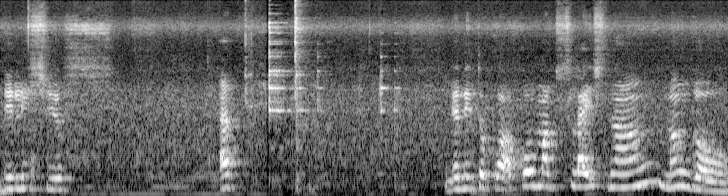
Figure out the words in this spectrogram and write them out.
Delicious. At ganito po ako mag-slice ng mango.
